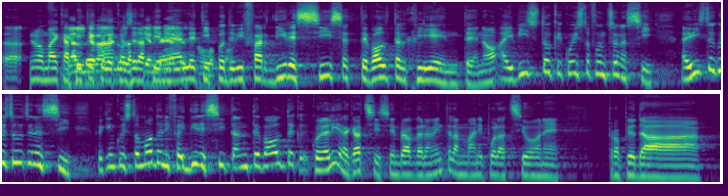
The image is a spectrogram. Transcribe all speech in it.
Uh, non ho mai capito quelle cose da PNL, PNL tipo devi far dire sì sette volte al cliente, no? Hai visto che questo funziona sì, hai visto che questo funziona sì, perché in questo modo gli fai dire sì tante volte. Quella lì, ragazzi, sembra veramente la manipolazione proprio da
